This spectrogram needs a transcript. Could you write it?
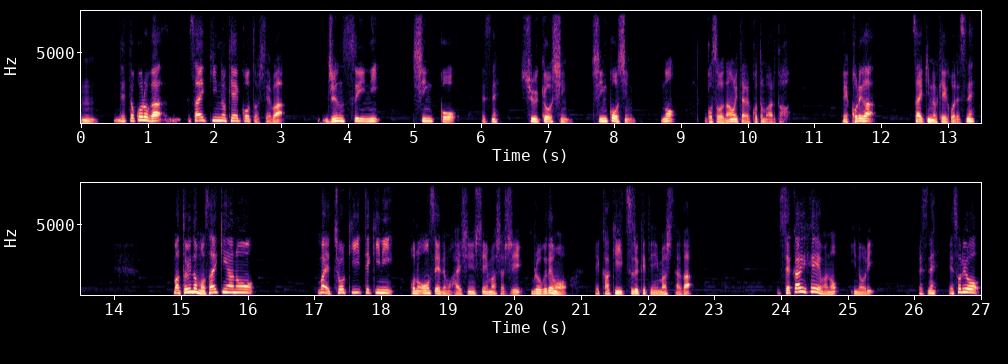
うん。で、ところが、最近の傾向としては、純粋に信仰ですね。宗教心、信仰心のご相談をいただくこともあると。で、これが最近の傾向ですね。まあ、というのも最近あの、前長期的にこの音声でも配信していましたし、ブログでも書き続けていましたが、世界平和の祈りですね。それを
